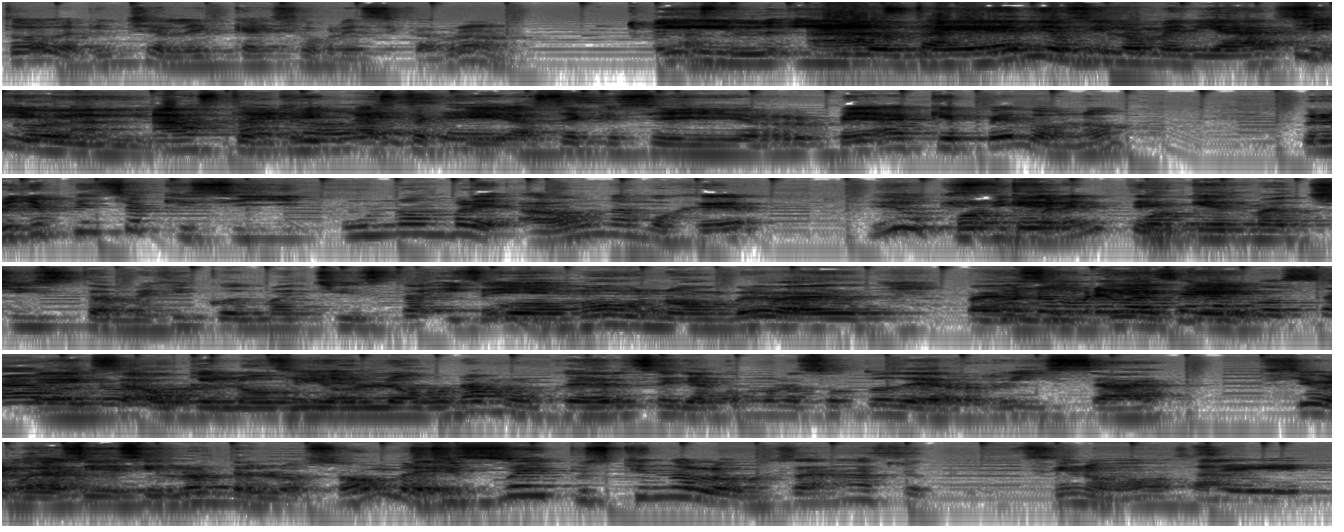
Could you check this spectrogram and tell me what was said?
toda la pinche ley cae sobre ese cabrón. Y, y Hasta- los medios y lo mediático Sí, y... hasta, Bueno, que, hasta, que, hasta que se vea qué pedo, ¿no? Pero yo pienso que si un hombre a una mujer, digo que es Porque, diferente. porque güey. es machista, México es machista, y Sí. como un hombre va, va a Un hombre que, va a ser que- acosado, o que lo Sí. violó una mujer sería como un asunto de risa, Sí, ¿verdad? por así decirlo, entre los hombres. Sí, güey, pues ¿quién no lo gozaste? Sí, no, o sea. Sí.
